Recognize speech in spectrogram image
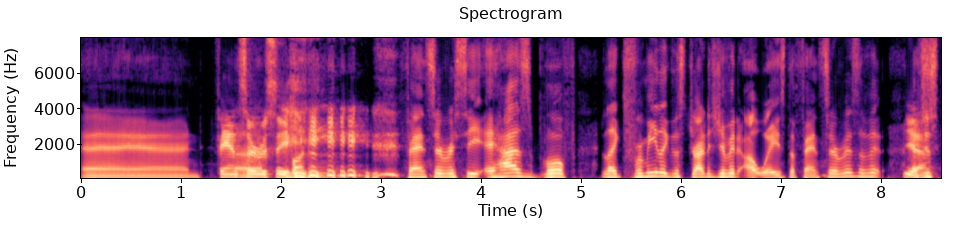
and Fan uh, servicey. funny, fan servicey. It has both. Like for me, like the strategy of it outweighs the fan service of it. Yeah. It's just.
